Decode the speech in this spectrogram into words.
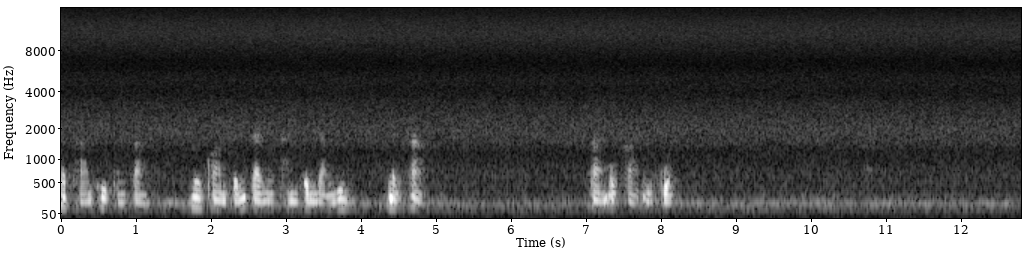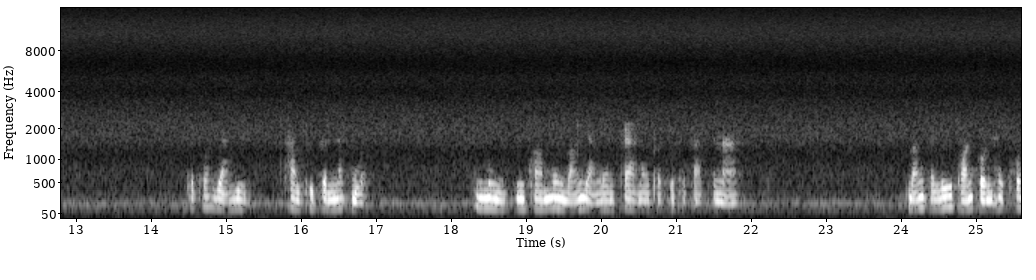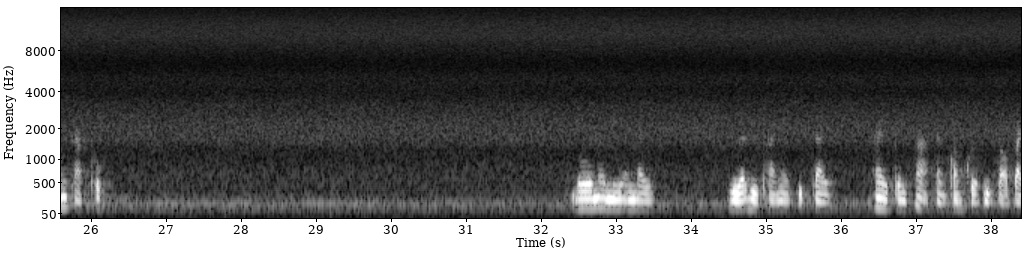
สถานที่ต่างๆด้วยความสนใจในธรรมเป็นอย่างยิ่งไม่ทราบตามโอกาสอันควรเฉพาะอย่างยิ่งท่านที่เป็นนักบวชมุ่งมีความมุ่งหวังอย่างแรงกล้าในพระพุทธศาสนา หวังจะลื้อถอนตนให้พ้นจากทุกข์ โดยไม่มีอันใดเหลืออยู่ภายในจิตใจ ให้เป็นซากแห่งความเกิดอีกต่อไป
